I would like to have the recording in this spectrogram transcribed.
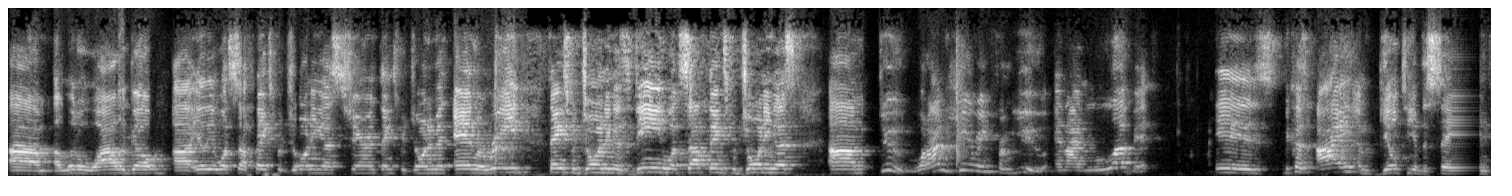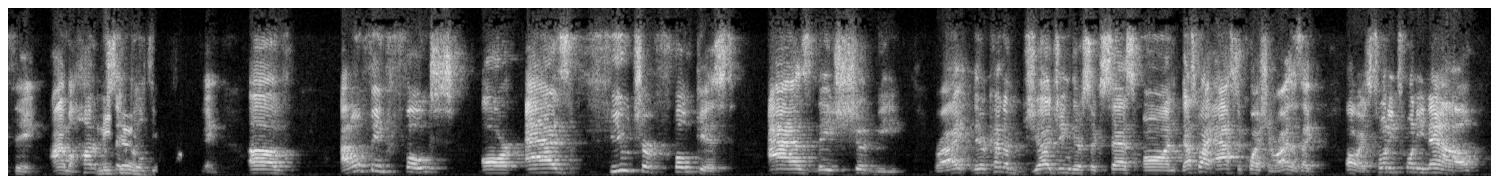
um, a little while ago. Uh, Ilya, what's up? Thanks for joining us. Sharon, thanks for joining us. Anne Marie, thanks for joining us. Dean, what's up? Thanks for joining us. Um, dude, what I'm hearing from you, and I love it, is because I am guilty of the same thing. I'm 100% guilty of the same thing. Of I don't think folks are as future focused as they should be, right? They're kind of judging their success on. That's why I asked the question, right? It's like, all right, it's 2020 now.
